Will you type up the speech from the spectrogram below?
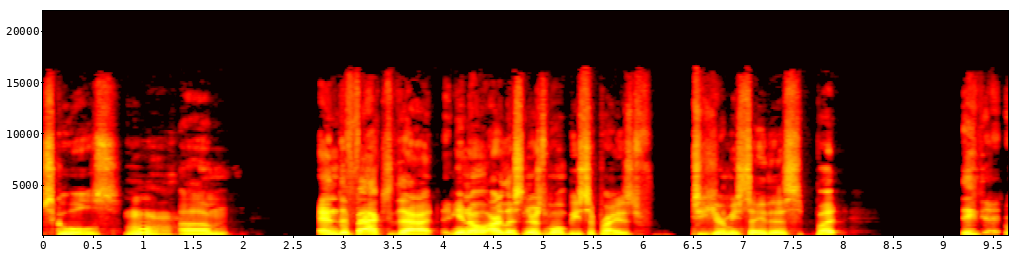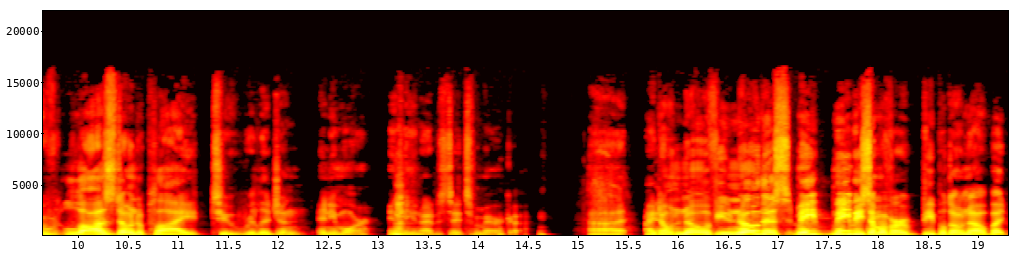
schools. Mm. Um, and the fact that, you know, our listeners won't be surprised to hear me say this, but it, laws don't apply to religion anymore in the United States of America. Uh, I Yeah. don't know if you know this. Maybe, maybe some of our people don't know, but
